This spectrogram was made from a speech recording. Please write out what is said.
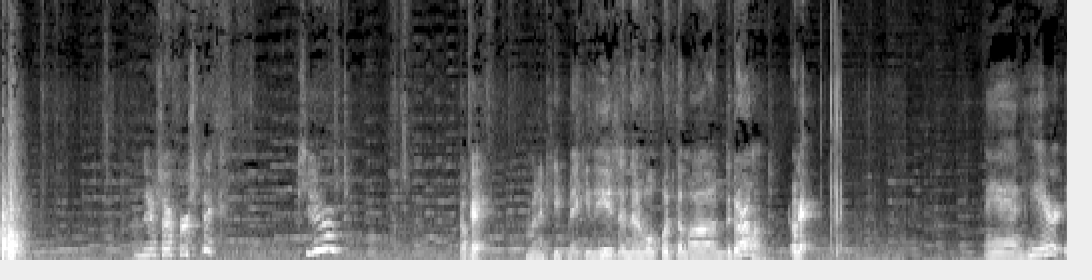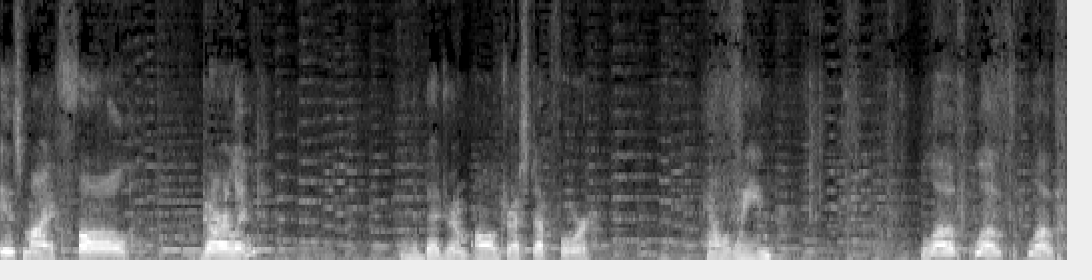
And there's our first pick. Cute. Okay, I'm gonna keep making these and then we'll put them on the garland. Okay. And here is my fall garland in the bedroom, all dressed up for Halloween. Love, love, love.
